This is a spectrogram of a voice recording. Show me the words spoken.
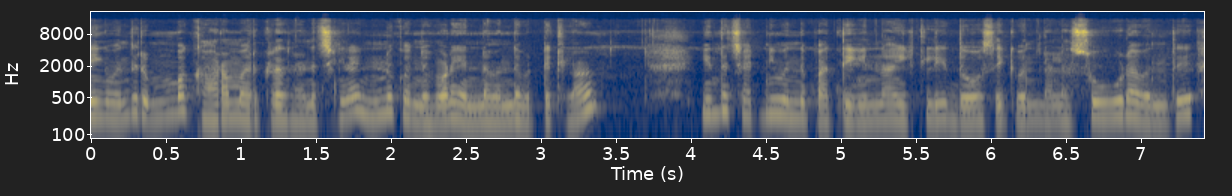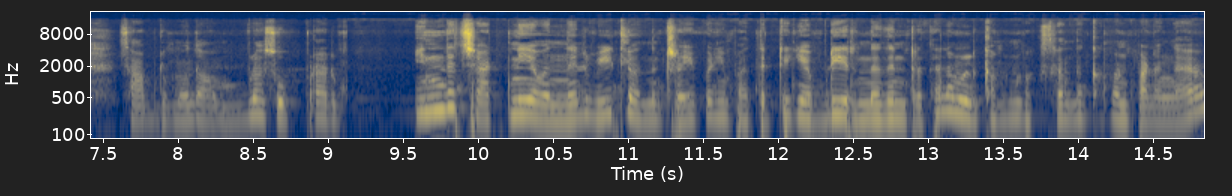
நீங்கள் வந்து ரொம்ப காரமாக இருக்கிறத நினச்சிங்கன்னா இன்னும் கொஞ்சம் கூட எண்ணெய் வந்து விட்டுக்கலாம். இந்த சட்னி வந்து பார்த்திங்கன்னா இட்லி தோசைக்கு வந்து நல்லா சூடாக வந்து சாப்பிடும்போது அவ்வளோ சூப்பராக இருக்கும். இந்த சட்னியை வந்து வீட்டில் வந்து ட்ரை பண்ணி பார்த்துட்டு எப்படி இருந்ததுன்றதை நம்மளுக்கு கமெண்ட் பாக்ஸில் வந்து கமெண்ட் பண்ணுங்கள்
